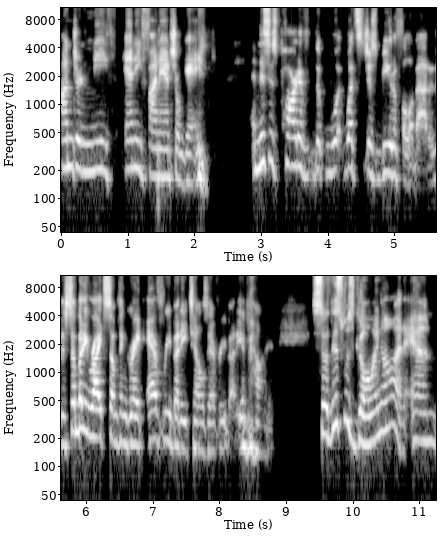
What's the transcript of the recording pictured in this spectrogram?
underneath any financial gain. And this is part of the, what's just beautiful about it. If somebody writes something great, everybody tells everybody about it. So this was going on. And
